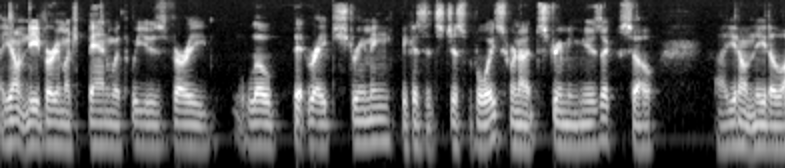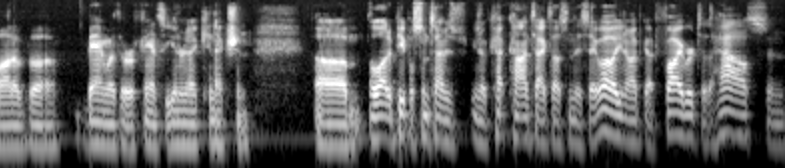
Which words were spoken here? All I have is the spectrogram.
you don't need very much bandwidth. We use very low bitrate streaming because it's just voice. We're not streaming music, so uh, you don't need a lot of uh, bandwidth or a fancy internet connection. Um, a lot of people sometimes, you know, c- contact us and they say, "Well, you know, I've got fiber to the house and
